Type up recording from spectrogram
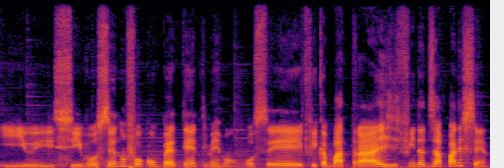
E, e, se você não for competente, meu irmão, você fica para trás e finda desaparecendo.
